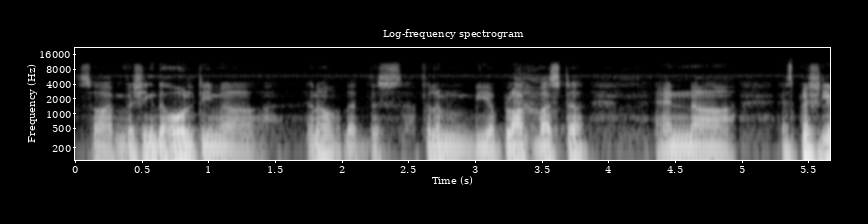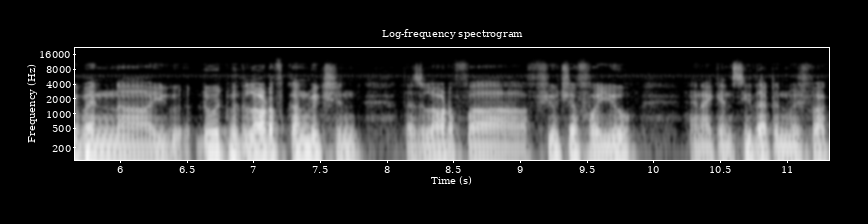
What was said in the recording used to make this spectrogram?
So I'm wishing the whole team, you know, that this film be a blockbuster, and especially when you do it with a lot of conviction, there's a lot of future for you, and I can see that in Vishwak.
